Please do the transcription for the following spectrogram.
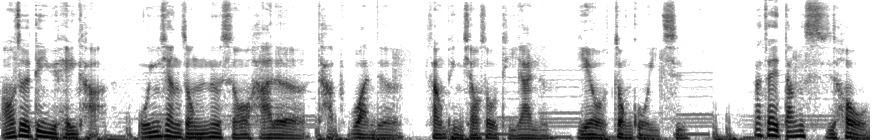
然后这个地狱黑卡，我印象中那时候他的 Top One 的商品销售提案呢，也有中过一次。那在当时候，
